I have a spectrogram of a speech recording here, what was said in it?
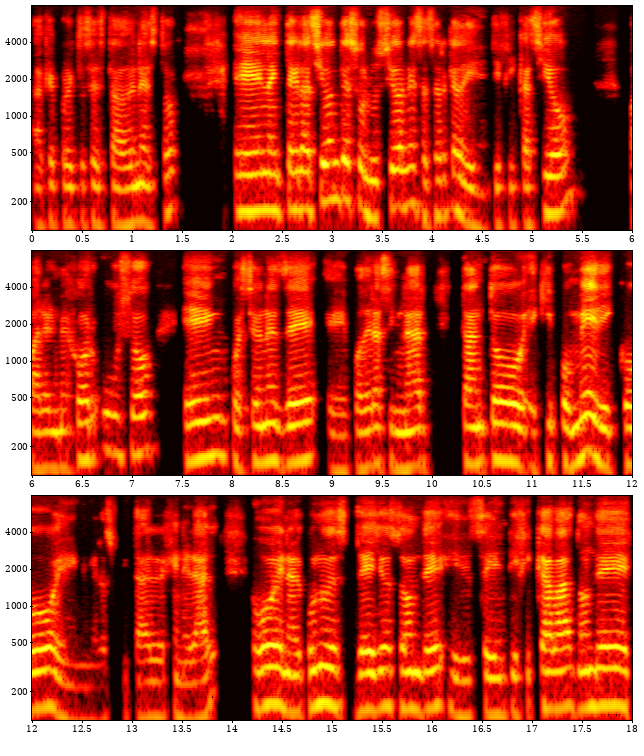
a qué proyectos he estado en esto, en la integración de soluciones acerca de identificación, para el mejor uso en cuestiones de eh, poder asignar tanto equipo médico en el hospital general o en algunos de ellos donde eh, se identificaba dónde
